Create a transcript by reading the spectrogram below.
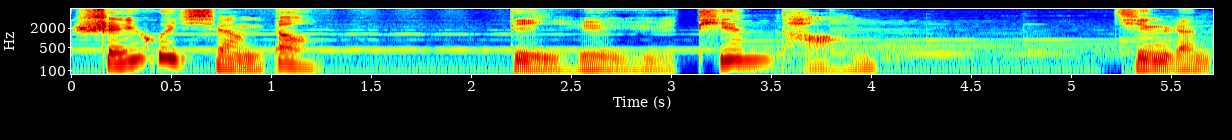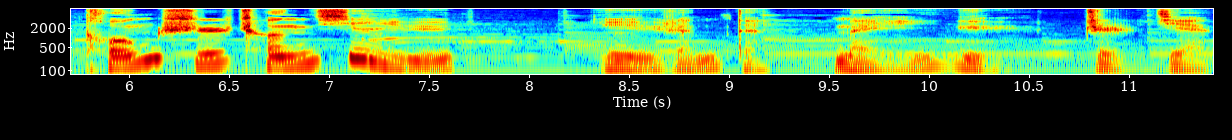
谁会想到地狱与天堂竟然同时呈现于女人的眉宇之间？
